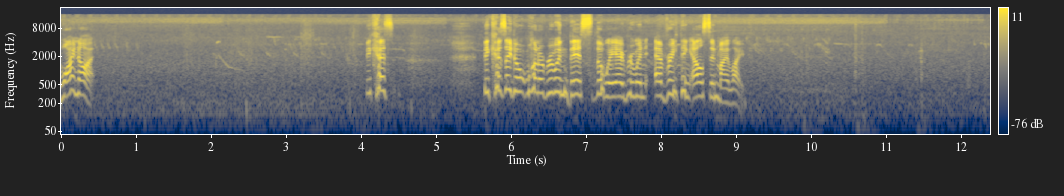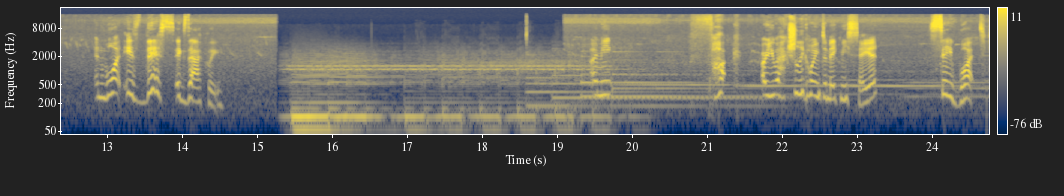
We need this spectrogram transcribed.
Why not? Because. Because I don't want to ruin this the way I ruin everything else in my life. And what is this exactly? I mean. Fuck. Are you actually going to make me say it? Say what?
